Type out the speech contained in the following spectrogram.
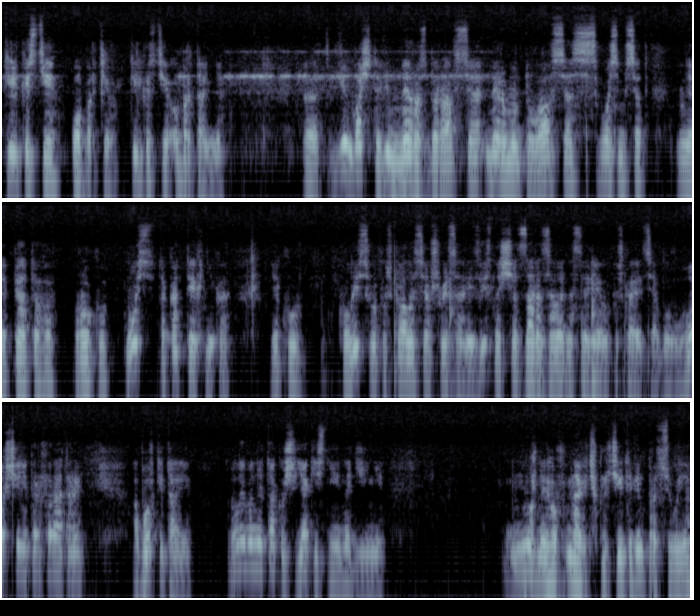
кількості обертів, кількості обертання. Е, Він, бачите, він не розбирався, не ремонтувався з 85-го року. Ось така техніка, яку колись випускалася в Швейцарії. Звісно, ще зараз зелена серія випускається або в Угорщині перфоратори, або в Китаї. Але вони також якісні і надійні. Можна його навіть включити, він працює.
